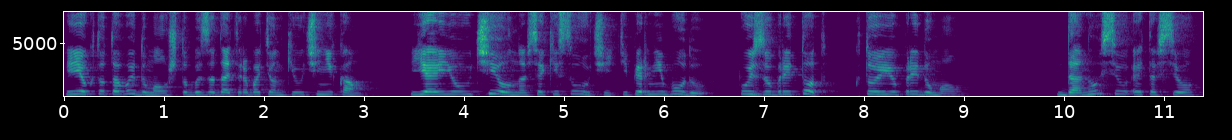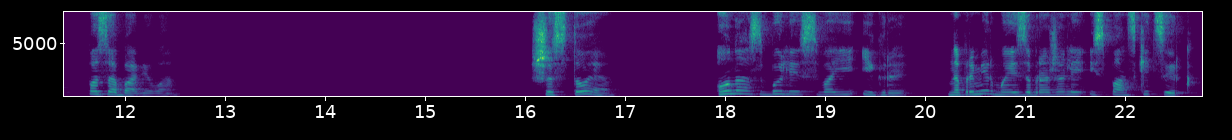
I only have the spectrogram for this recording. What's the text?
Ее кто-то выдумал, чтобы задать работенки ученикам. Я ее учил на всякий случай, теперь не буду. Пусть зубрит тот, кто ее придумал. Данусю это все позабавило. Шестое. У нас были свои игры. Например, мы изображали испанский цирк.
